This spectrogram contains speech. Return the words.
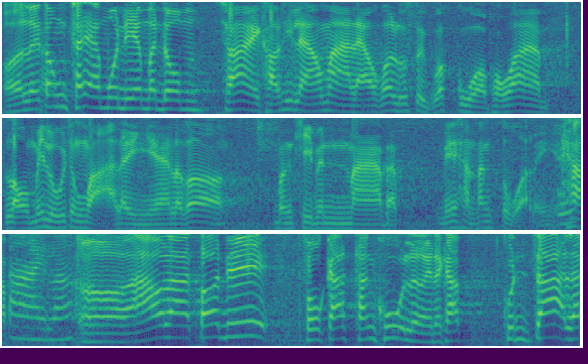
เออเลยต้องใช้แอมโมเนียมาดม ใช่คราวที่แล้วมาแล้วก็รู้สึกว่ากลัว เพราะว่าเราไม่รู้จังหวะอะไรอย่างเงี้ยแล้วก็บางทีมันมาแบบ ไม่ได้ทำตั้งตัวอะไรเงี้ยตายละ เออเอาล่ะ ตอนนี้โฟกัสทั้งคู่เลยนะครับ คุณจ้าและ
